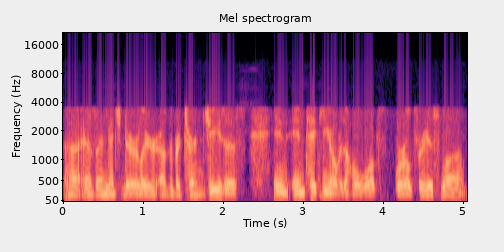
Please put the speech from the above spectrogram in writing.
uh, as I mentioned earlier, of the returned Jesus, in, in taking over the whole world, world for Islam.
